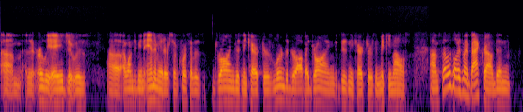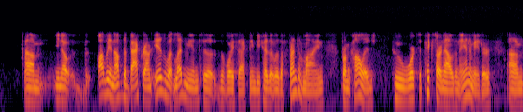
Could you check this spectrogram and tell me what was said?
um, at an early age, it was uh, I wanted to be an animator. So, of course, I was drawing Disney characters, learned to draw by drawing Disney characters and Mickey Mouse. Um, so that was always my background. And um, you know, th- oddly enough, the background is what led me into the voice acting because it was a friend of mine from college who works at Pixar now as an animator. Um,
